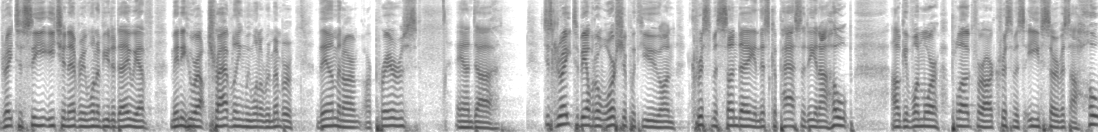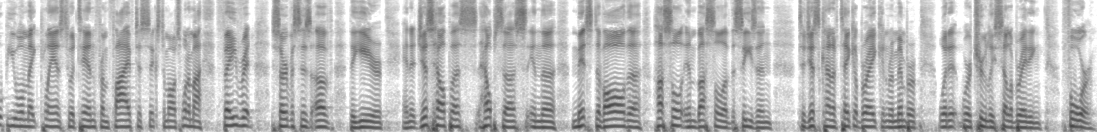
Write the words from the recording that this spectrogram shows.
Great to see each and every one of you today. We have many who are out traveling. We want to remember them in our, our prayers. And uh, just great to be able to worship with you on Christmas Sunday in this capacity. And I hope I'll give one more plug for our Christmas Eve service. I hope you will make plans to attend from 5 to 6 tomorrow. It's one of my favorite services of the year, and it just help us helps us in the midst of all the hustle and bustle of the season to just kind of take a break and remember what it, we're truly celebrating for.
